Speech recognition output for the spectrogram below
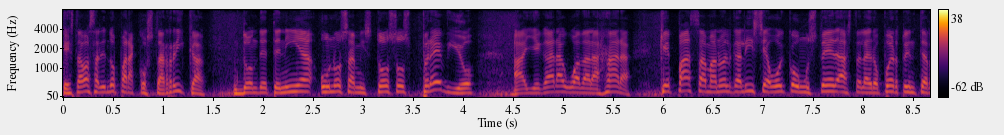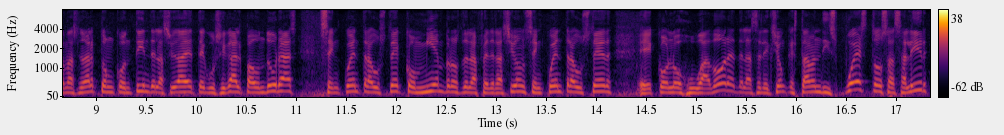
estaba saliendo para Costa Rica, donde tenía unos amistosos previo a llegar a Guadalajara. ¿Qué pasa, Manuel Galicia? Voy con usted hasta el aeropuerto internacional Toncontín de la ciudad de Tegucigalpa, Honduras. Se encuentra usted con miembros de la federación, se encuentra usted eh, con los jugadores de la selección que estaban dispuestos a salir.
